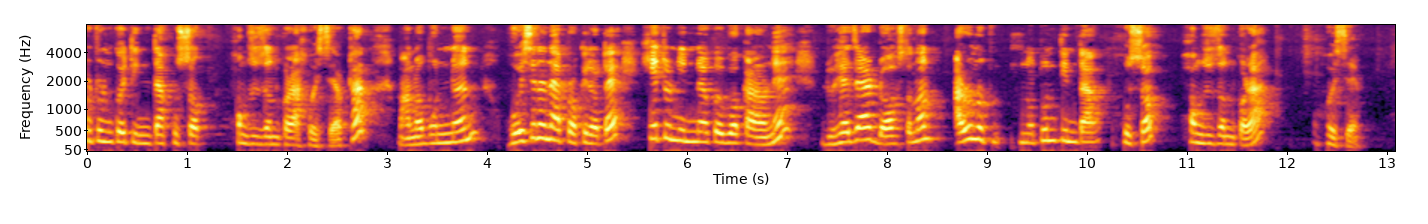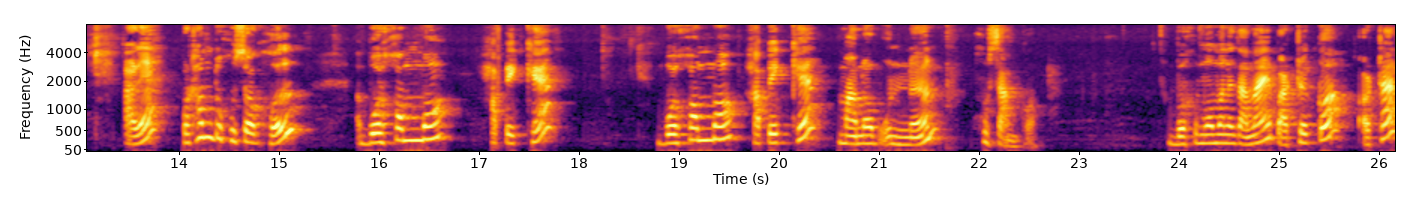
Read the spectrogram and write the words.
নতুনকৈ তিনিটা সূচক সংযোজন কৰা হৈছে। অৰ্থাৎ মানৱ উন্নয়ন হৈছেনে নাই প্ৰকৃততে সেইটো নিৰ্ণয় কৰিবৰ কাৰণে দুহেজাৰ দহ চনত আৰু নতুন নতুন তিনিটা সূচক সংযোজন কৰা হৈছে। তাৰে প্ৰথমটো সূচক হ'ল বৈষম্য সাপেক্ষে বৈষম্য সাপেক্ষে মানৱ উন্নয়ন সূচাংক। বৈষম্য মানে জানাই পাৰ্থক্য অৰ্থাৎ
